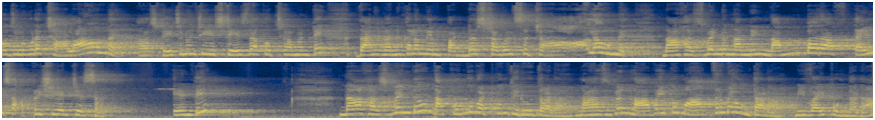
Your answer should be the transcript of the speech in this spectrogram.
రోజులు కూడా చాలా ఉన్నాయి. ఆ స్టేజ్ నుంచి ఈ స్టేజ్ దాకా వచ్చామంటే దాని వెనకాల మేము పడ్డ స్ట్రగుల్స్ చాలా ఉన్నాయి. నా హస్బెండ్ నన్ను నంబర్ ఆఫ్ టైమ్స్ అప్రిషియేట్ చేశారు ఏంటి? నా హస్బెండ్ నా కొంగు పట్టుకుని తిరుగుతాడా? నా హస్బెండ్ నా వైపు మాత్రమే ఉంటాడా? మీ వైపు ఉండడా?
